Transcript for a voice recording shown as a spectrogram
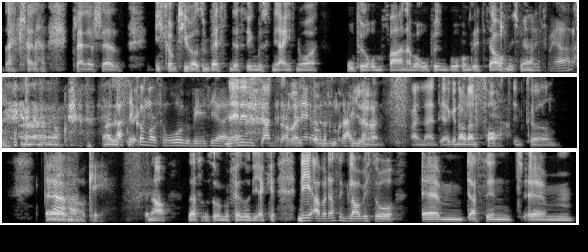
Nein, kleiner, kleiner Scherz. Ich komme tief aus dem Westen, deswegen müssten ja eigentlich nur Opel rumfahren, aber Opel in Bochum gibt's ja auch nicht mehr. Nicht mehr. Äh, alles Ach, die kommen aus dem Ruhrgebiet, ja. Nee, ja. nee, nicht ganz, aber ich komme aus dem Rheinland. Rheinland. Ja, genau, dann Fort ja. in Köln. Ähm, Aha, okay. Genau. Das ist ungefähr so die Ecke. Nee, aber das sind, glaube ich, so, ähm, das sind, ähm,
